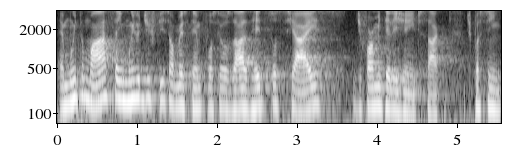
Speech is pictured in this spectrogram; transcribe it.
É muito massa e muito difícil ao mesmo tempo você usar as redes sociais de forma inteligente, saca? Tipo assim,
